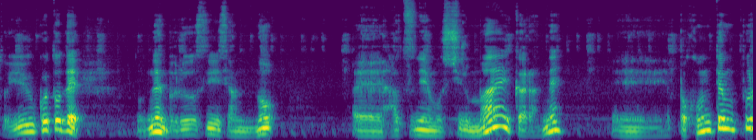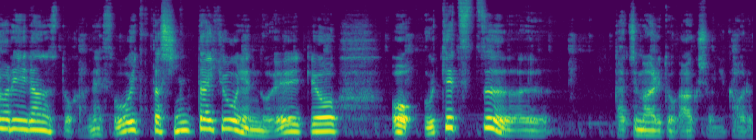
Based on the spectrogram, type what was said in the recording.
ということで、ね、ブルース・リーさんの、えー、発言を知る前からね、えー、ぱコンテンポラリーダンスとかねそういった身体表現の影響を受けつつ立ち回りとかアクションに変わる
